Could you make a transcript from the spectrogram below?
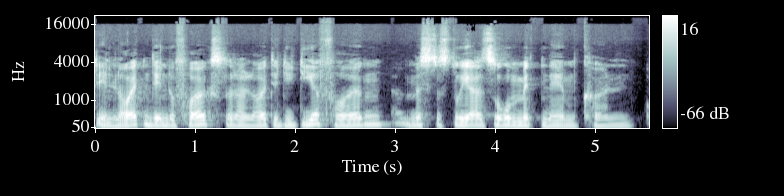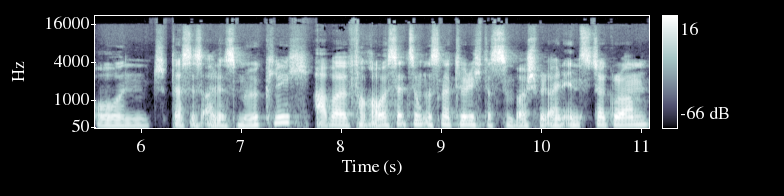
den Leuten, denen du folgst oder Leute, die dir folgen, müsstest du ja so mitnehmen können. Und das ist alles möglich. Aber Voraussetzung ist natürlich, dass zum Beispiel ein Instagram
